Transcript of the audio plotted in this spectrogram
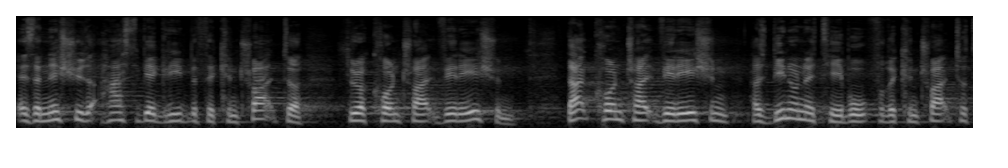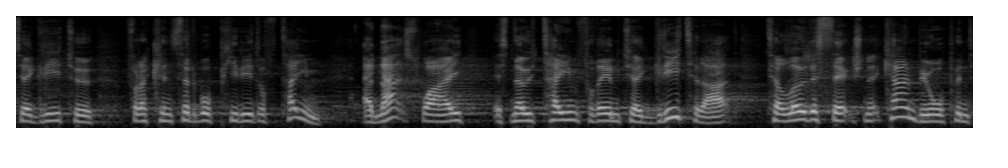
is an issue that has to be agreed with the contractor through a contract variation. That contract variation has been on the table for the contractor to agree to for a considerable period of time. And that's why it's now time for them to agree to that, to allow the section that can be opened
